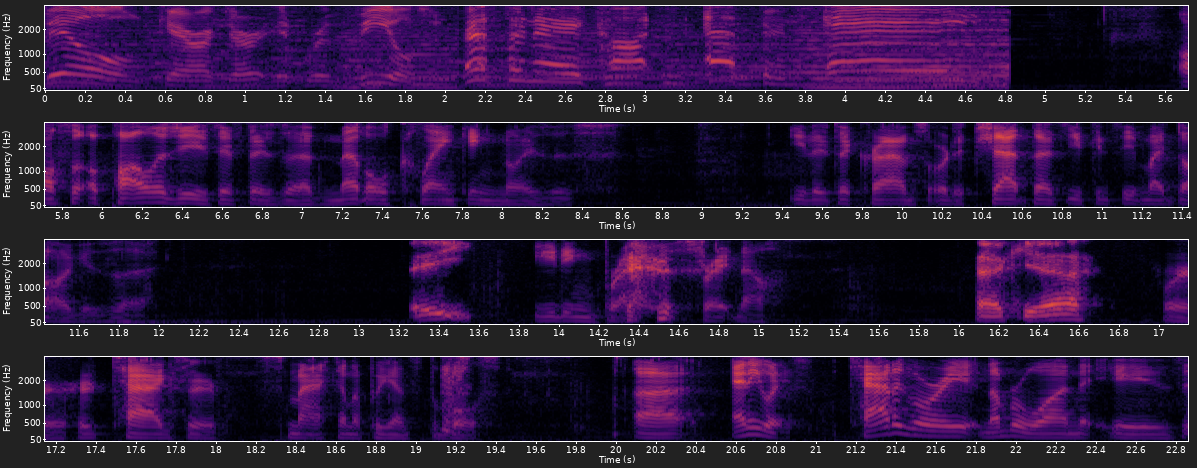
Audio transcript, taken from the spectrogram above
build character, it reveals it. F and A, Cotton. F and A. Also, apologies if there's a metal clanking noises, either to Krabs or to chat. That you can see my dog is uh, Hey, eating breakfast right now. heck yeah. where her tags are smacking up against the bulls. Uh, anyways, category number one is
